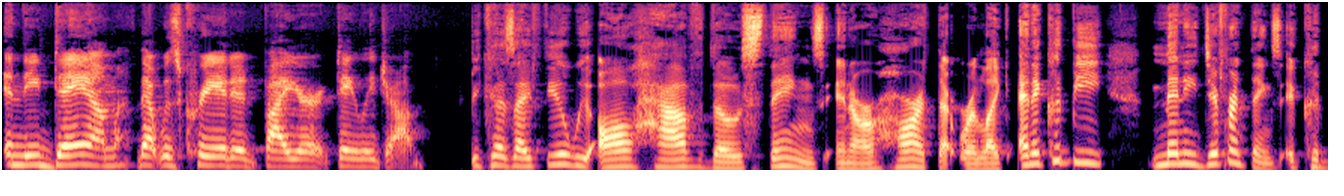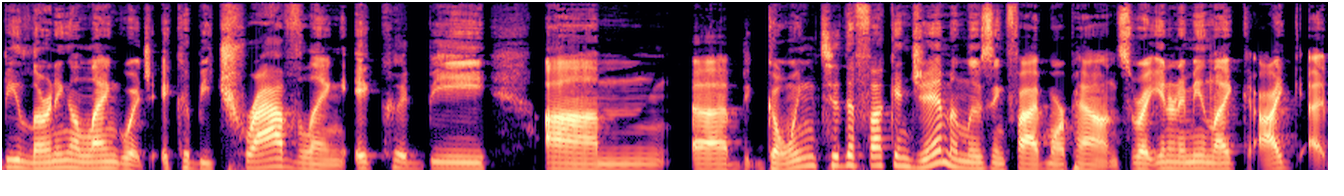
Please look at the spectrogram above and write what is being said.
in the dam that was created by your daily job because I feel we all have those things in our heart that we're like, and it could be many different things. It could be learning a language. It could be traveling. It could be um, uh, going to the fucking gym and losing five more pounds, right? You know what I mean? Like, I, I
